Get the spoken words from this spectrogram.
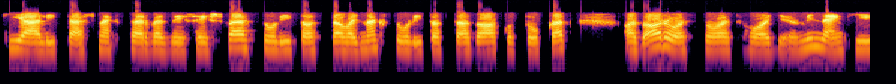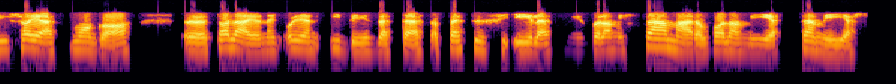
kiállítás megszervezése is felszólította, vagy megszólította az alkotókat, az arról szólt, hogy mindenki saját maga találjon egy olyan idézetet a Petőfi életműből, ami számára valamiért személyes.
